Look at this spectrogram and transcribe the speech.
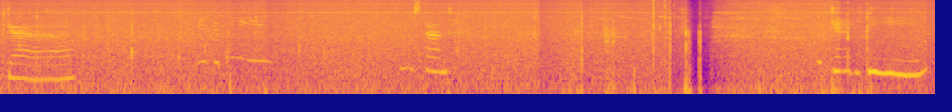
Good girl. Stand. Good girlie bean.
